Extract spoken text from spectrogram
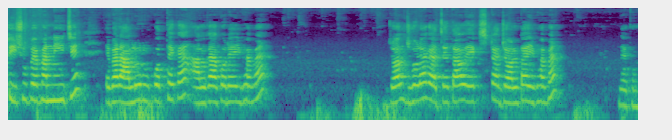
টিস্যু পেপার নিয়েছি। এবার আলুর উপর থেকে আলগা করে এইভাবে জল ঝরে গেছে, তাও এক্সট্রা জলটা এইভাবে দেখুন,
